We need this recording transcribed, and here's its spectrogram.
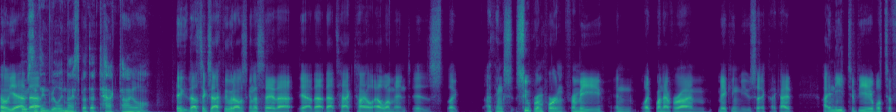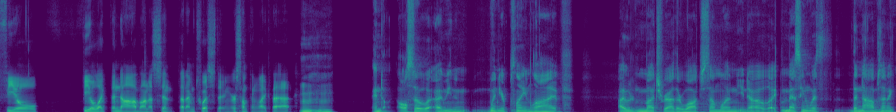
oh yeah there's that, something really nice about that tactile that's exactly what i was going to say that yeah that that tactile element is like i think super important for me and like whenever i'm making music. Like i i need to be able to feel feel like the knob on a synth that i'm twisting or something like that. Mm-hmm. And also, I mean, when you're playing live, I would much rather watch someone, you know, like messing with the knobs on a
